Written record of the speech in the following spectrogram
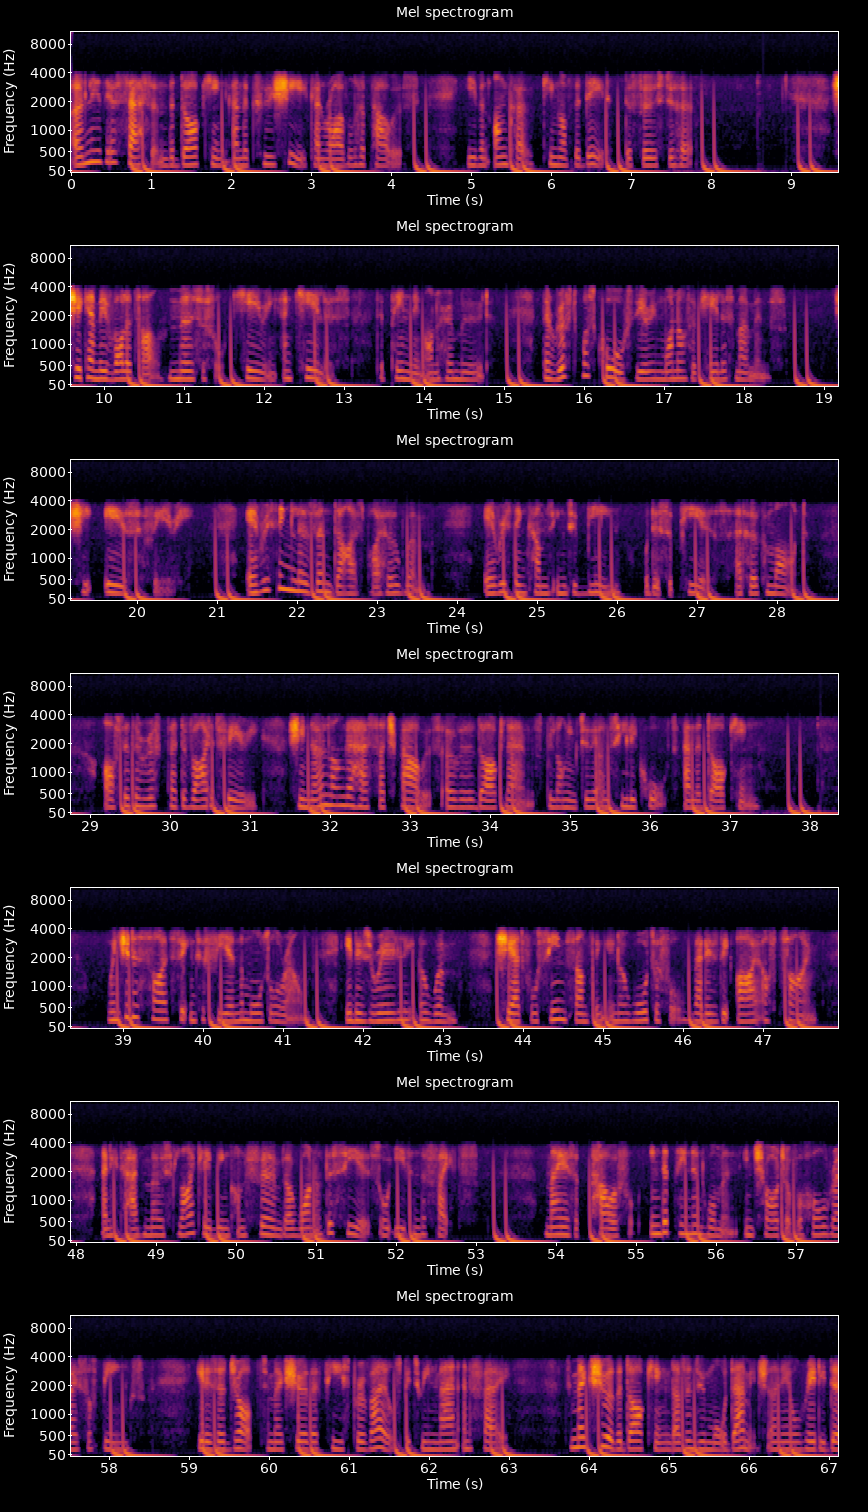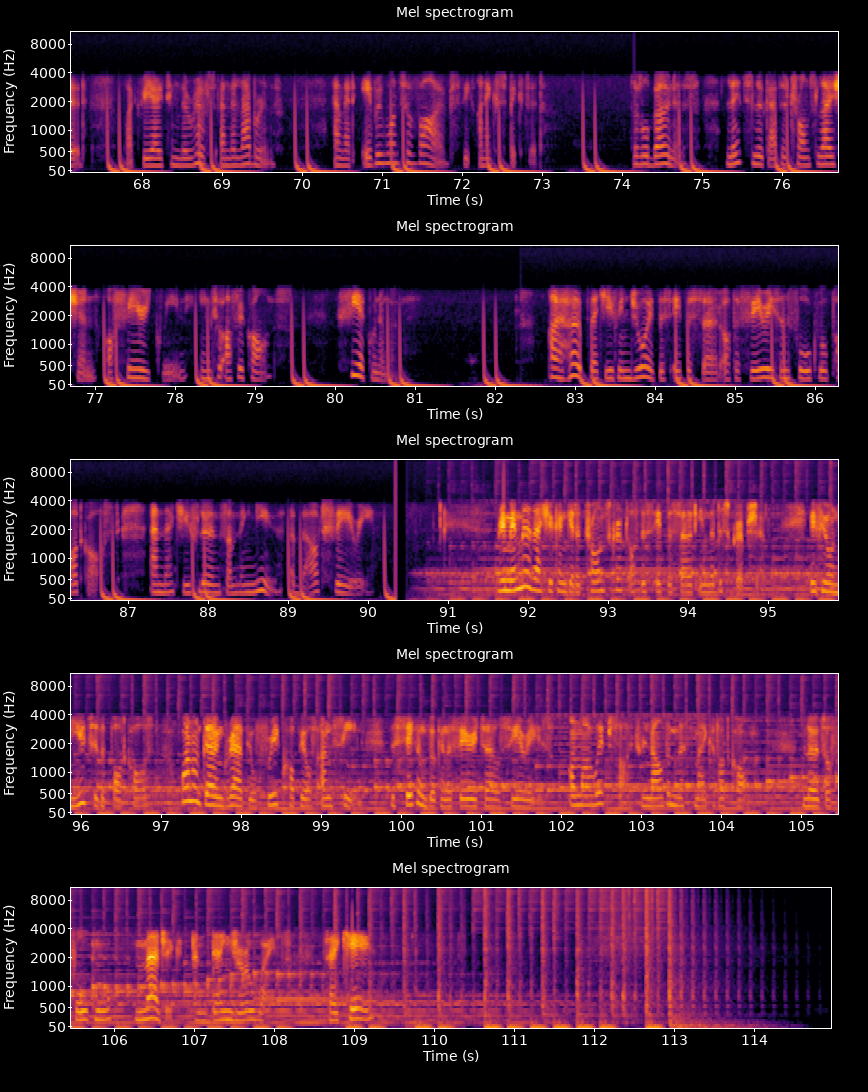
Only the assassin, the Dark King, and the Kushi can rival her powers. Even Ankou, king of the dead, defers to her. She can be volatile, merciful, caring, and careless, depending on her mood. The rift was caused during one of her careless moments. She is fairy. Everything lives and dies by her whim. Everything comes into being or disappears at her command. After the rift that divided fairy, she no longer has such powers over the dark lands belonging to the Unseelie Court and the Dark King. When she decides to interfere in the mortal realm, it is rarely a whim. She had foreseen something in a waterfall that is the eye of time, and it had most likely been confirmed by one of the seers or even the fates. May is a powerful, independent woman in charge of a whole race of beings. It is her job to make sure that peace prevails between man and fae, to make sure the Dark King doesn't do more damage than he already did by creating the rifts and the labyrinth, and that everyone survives the unexpected. Little bonus, let's look at the translation of Fairy Queen into Afrikaans. Feekoningin. I hope that you've enjoyed this episode of the Fairies and Folklore podcast and that you've learned something new about fairy. Remember that you can get a transcript of this episode in the description. If you're new to the podcast, why not go and grab your free copy of Unseen, the second book in the fairy tale series, on my website, RonelTheMythmaker.com. Loads of folklore, magic, and danger await. Take care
